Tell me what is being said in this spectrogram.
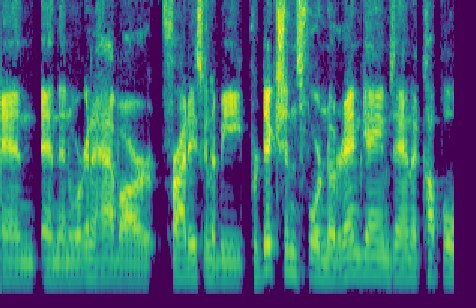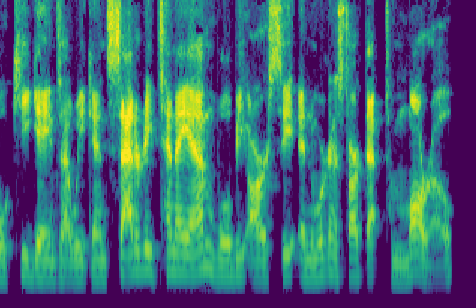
And and then we're going to have our Friday's going to be predictions for Notre Dame games and a couple key games that weekend. Saturday 10 a.m. will be our C, and we're going to start that tomorrow.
